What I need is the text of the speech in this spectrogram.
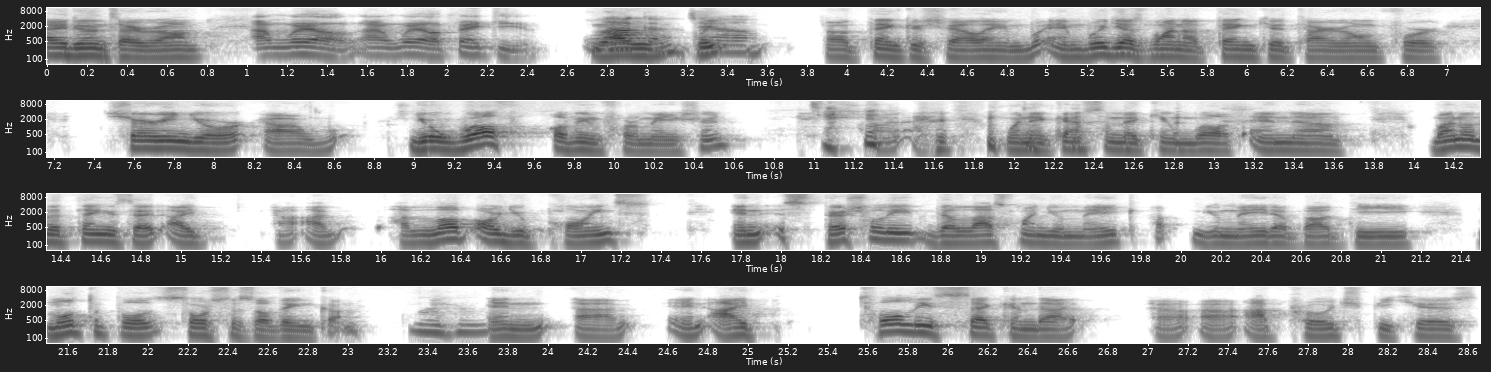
How you doing, Tyrone? I'm well. I'm well. Thank you. Well, welcome, we- Joe. Oh, thank you, Shelley. And, and we just want to thank you, Tyrone, for sharing your uh, your wealth of information uh, when it comes to making wealth. And um, one of the things that I, I I love all your points, and especially the last one you make you made about the multiple sources of income. Mhm. and uh, and I totally second that uh, uh, approach because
